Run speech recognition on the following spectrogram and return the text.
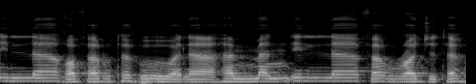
إلا غفرته ولا هما إلا فرجته.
